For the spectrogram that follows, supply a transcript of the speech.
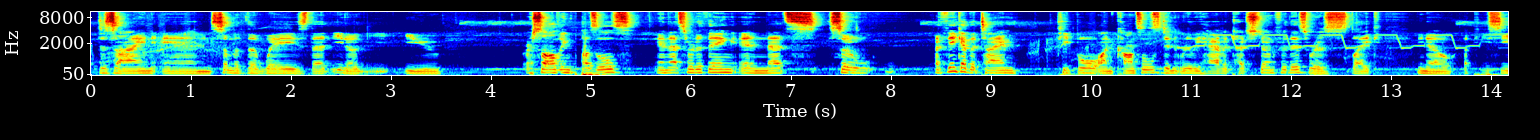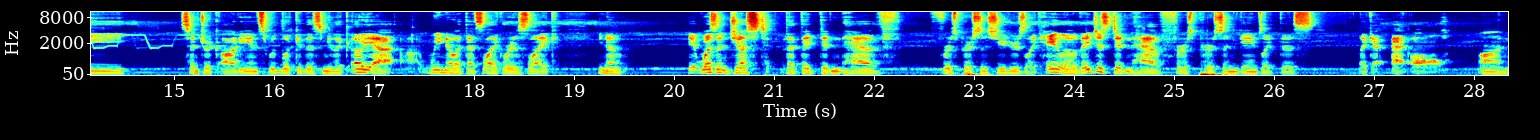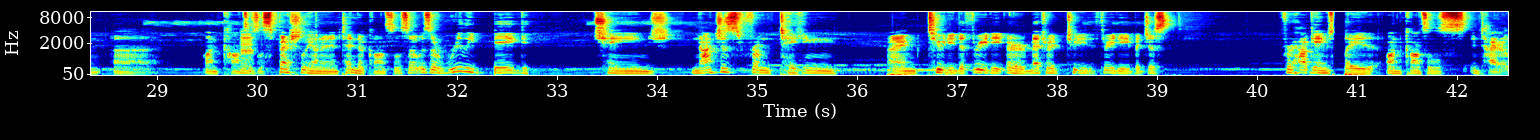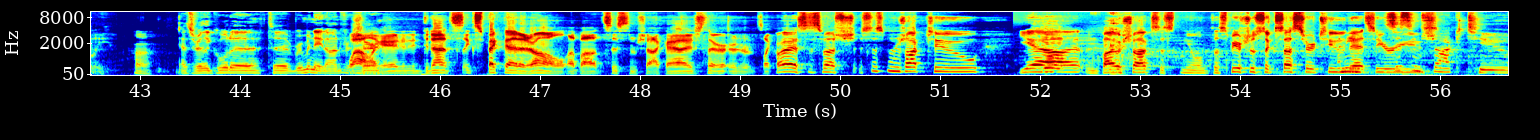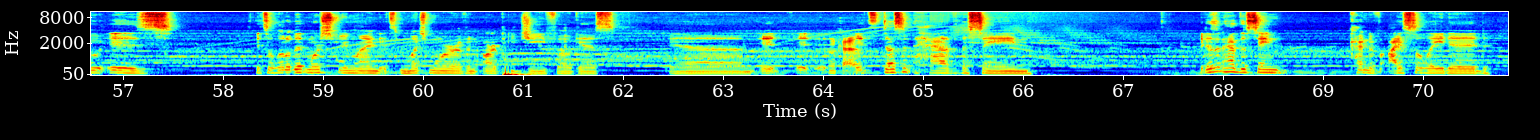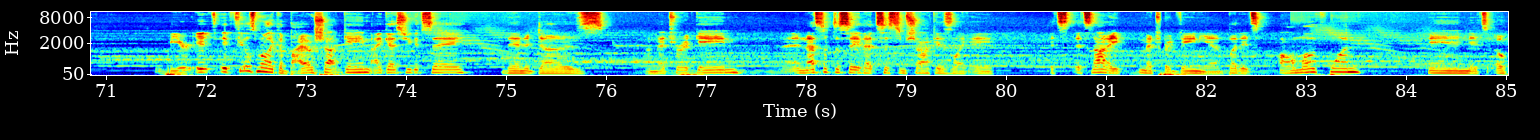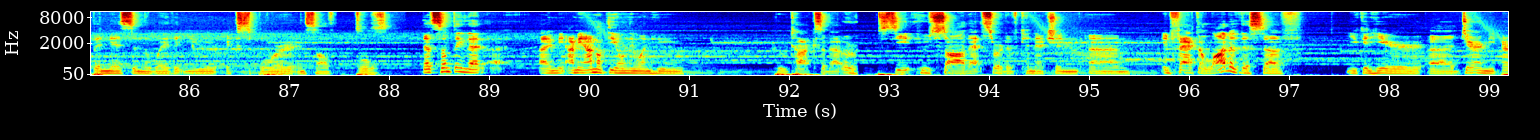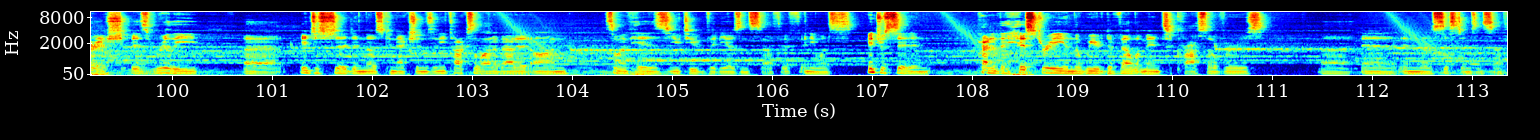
design and some of the ways that you know you are solving puzzles and that sort of thing. And that's so. I think at the time, people on consoles didn't really have a touchstone for this, whereas like you know a PC centric audience would look at this and be like, "Oh yeah, we know what that's like." Whereas like you know, it wasn't just that they didn't have first person shooters like Halo, they just didn't have first person games like this like a- at all on uh, on consoles, especially on a Nintendo console. So it was a really big change, not just from taking I'm 2D to 3D or Metroid 2D to 3D, but just for how games played on consoles entirely. That's really cool to, to ruminate on for Wow, sure. like, I did not expect that at all about System Shock. I just heard it's like, oh, System, Sh- System Shock 2, yeah, Well- and Bioshock's you know the spiritual successor to I mean, that series. System Shock 2 is it's a little bit more streamlined. It's much more of an RPG focus. Um, it it, it, Okay. it doesn't have the same. It doesn't have the same kind of isolated weird. It, it feels more like a Bioshock game, I guess you could say, than it does a Metroid game. And that's not to say that System Shock is like a. It's it's not a Metroidvania, but it's almost one in its openness and the way that you explore and solve puzzles. That's something that I mean. I mean, I'm not the only one who who talks about or see who saw that sort of connection. Um, in fact, a lot of this stuff you can hear. Uh, Jeremy Parrish is really uh, interested in those connections, and he talks a lot about it on some of his YouTube videos and stuff. If anyone's interested in kind of the history and the weird development crossovers uh, in, in those systems and stuff.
